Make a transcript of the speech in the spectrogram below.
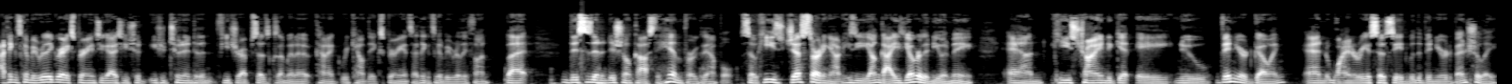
I think it's going to be a really great experience. You guys, you should you should tune into the future episodes because I'm going to kind of recount the experience. I think it's going to be really fun. But this is an additional cost to him, for example. So he's just starting out. He's a young guy. He's younger than you and me, and he's trying to get a new vineyard going and winery associated with the vineyard eventually.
